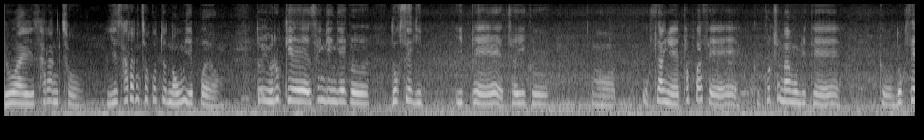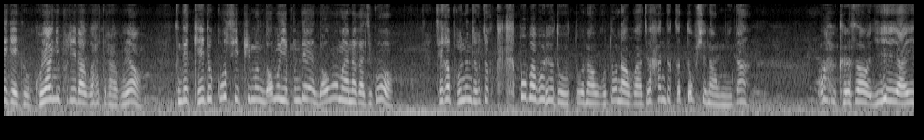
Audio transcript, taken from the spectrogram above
요 아이 사랑초. 이 사랑초 꽃도 너무 예뻐요. 또 이렇게 생긴 게 그 녹색 잎, 잎에 저희 그 어, 옥상에 텃밭에 그 고추나무 밑에 그 녹색의 그 고양이 풀이라고 하더라고요. 근데 걔도 꽃이 피면 너무 예쁜데 너무 많아가지고 제가 보는 저쪽 다 뽑아버려도 또 나오고 또 나오고 아주 한도 끝도 없이 나옵니다. 어, 그래서 이 아이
